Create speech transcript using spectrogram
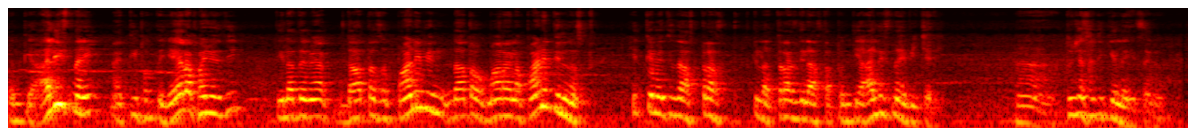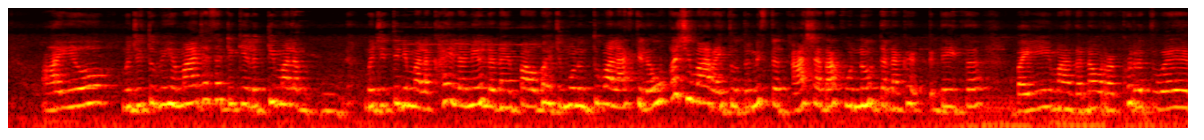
पण ती आलीच नाही नाही ती फक्त यायला पाहिजे होती. तिला तर मी दाताचं पाणी बी दाता मारायला पाणी दिलं नसतं. इतके मी तिचा त्रास तिला त्रास दिला असता पण ती आलीच नाही बिचारी. हां तुझ्यासाठी केलं हे सगळं. आयो म्हणजे तुम्ही हे माझ्यासाठी केलं ती मला म्हणजे तिने मला खायला नेलं नाही पावभाजी म्हणून तुम्हाला आज तिला उपाशी मारायचं होतं नुसतं आशा दाखवून नव्हतं ना द्यायचं. बाई माझा नवरा खरंच वय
